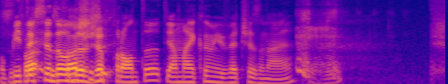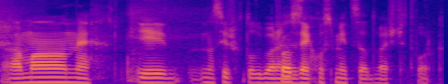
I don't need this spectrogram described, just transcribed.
Опитах се да удържа се- фронта, тя майка ми вече знае. Ама не. И на всичкото отгоре Това не взех осмица 24-ка.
